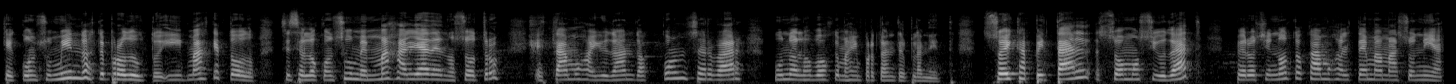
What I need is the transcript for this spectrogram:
que consumiendo este producto y más que todo, si se lo consume más allá de nosotros, estamos ayudando a conservar uno de los bosques más importantes del planeta. Soy capital, somos ciudad, pero si no tocamos el tema Amazonía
